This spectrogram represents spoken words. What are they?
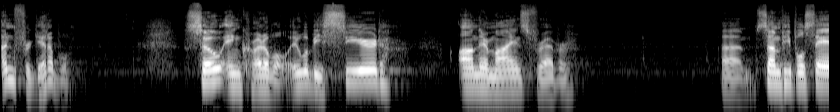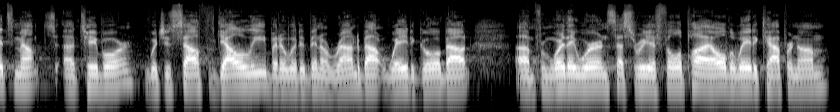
unforgettable, so incredible. It will be seared on their minds forever. Um, some people say it's Mount uh, Tabor, which is south of Galilee, but it would have been a roundabout way to go about um, from where they were in Caesarea Philippi all the way to Capernaum.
